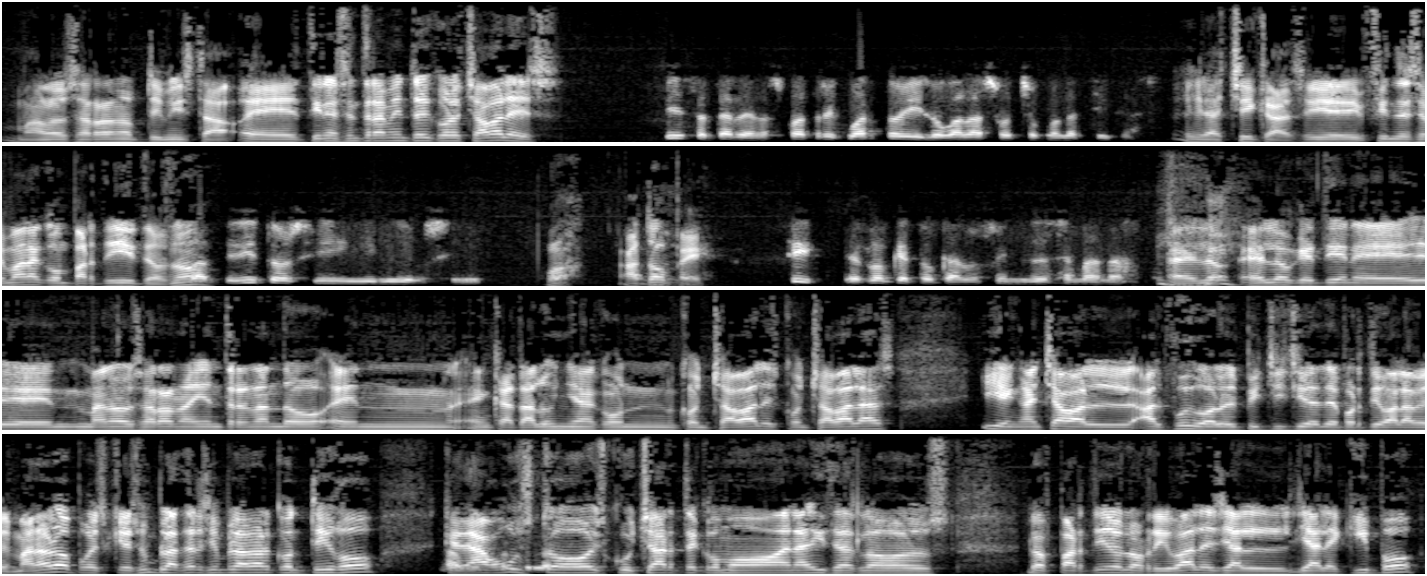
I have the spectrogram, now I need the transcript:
Malo Serrano, optimista. Eh, ¿Tienes entrenamiento hoy con los chavales? Sí, esta tarde a las cuatro y cuarto y luego a las ocho con las chicas. Y las chicas, y fin de semana con partiditos, ¿no? Partiditos y líos, sí. Buah, a tope. Sí, es lo que toca los fines de semana. Es lo, es lo que tiene eh, Manuel Serrano ahí entrenando en, en Cataluña con, con, chavales, con chavalas y enganchaba al, al fútbol el Pichichi del Deportivo a la vez. Manolo, pues que es un placer siempre hablar contigo, que da gusto escucharte cómo analizas los, los partidos, los rivales y al, y al equipo,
